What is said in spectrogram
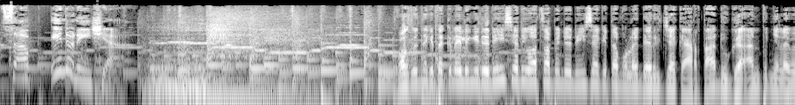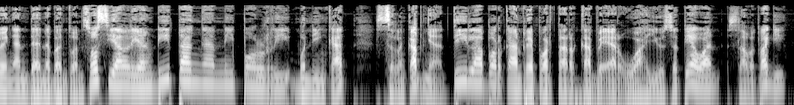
WhatsApp Indonesia. Waktunya kita keliling Indonesia di WhatsApp Indonesia. Kita mulai dari Jakarta. Dugaan penyelewengan dana bantuan sosial yang ditangani Polri meningkat. Selengkapnya dilaporkan reporter KBR Wahyu Setiawan. Selamat pagi.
